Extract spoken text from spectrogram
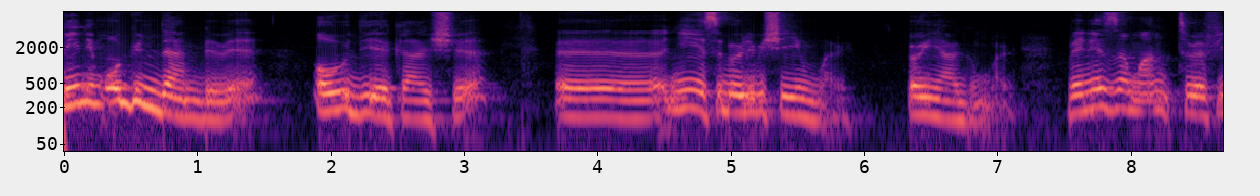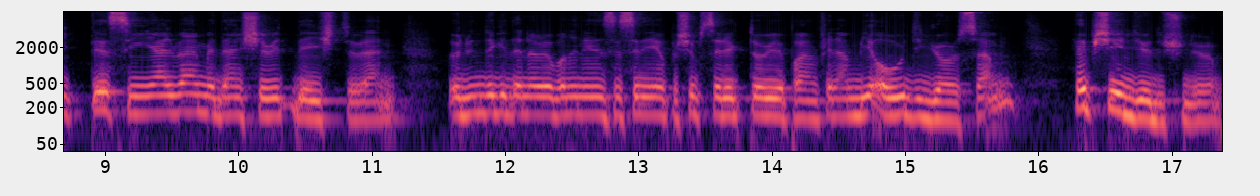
benim o günden beri Audi'ye karşı e, niyeyse böyle bir şeyim var. Ön yargım var. Ve ne zaman trafikte sinyal vermeden şerit değiştiren, önünde giden arabanın ensesine yapışıp selektör yapan falan bir Audi görsem hep şey diye düşünüyorum.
